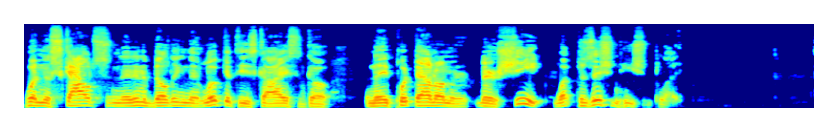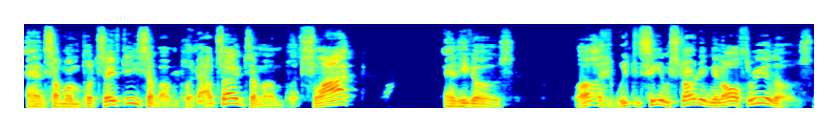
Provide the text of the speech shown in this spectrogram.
when the scouts and they're in the building, they look at these guys and go, and they put down on their, their sheet what position he should play. And some of them put safety, some of them put outside, some of them put slot. And he goes, Well, we can see him starting in all three of those.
